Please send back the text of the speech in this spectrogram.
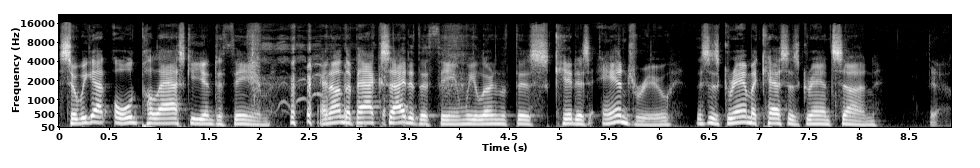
So we got old Pulaski into theme. and on the back side of the theme, we learn that this kid is Andrew. This is Grandma Kes's grandson. Yeah.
